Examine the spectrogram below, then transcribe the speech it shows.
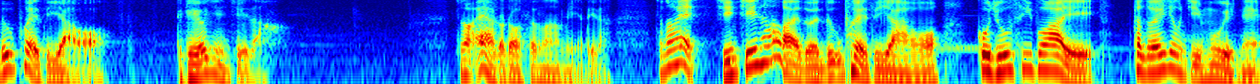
လူဖွဲ့စည်းရရောတကယ်ရောရင်ကျေးလားကျွန်တော်အဲ့ဒါတော်တော်စဉ်းစားမိရသေးတာကျွန်တော်ရဲ့ရင်ကျေးလာပါဆိုလူအဖွဲ့စည်းရရော ကိုကျိုးစည်းပွားရေတလွဲယုံကြည်မှုတွေနဲ့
